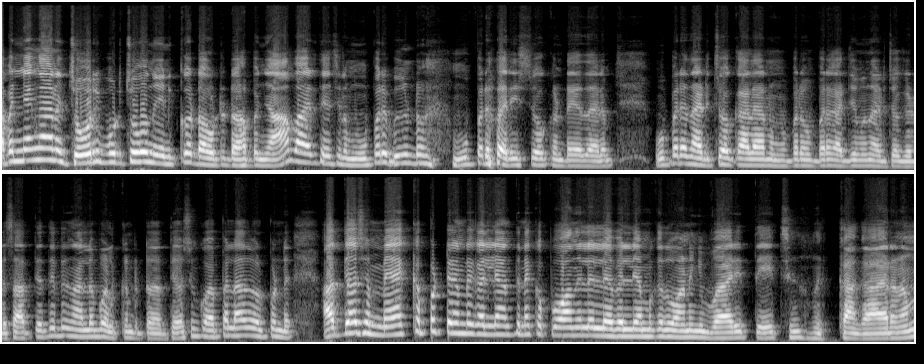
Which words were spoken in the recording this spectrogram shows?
അപ്പം ഞങ്ങാണ് ചോറി പൊടിച്ചോ എന്ന് എനിക്ക് ഡൗട്ട് ഇട്ടോ. അപ്പം ഞാൻ വാരി തേച്ചില്ല. മൂപ്പര് വീണ്ടും മൂപ്പര് പരീക്ഷിച്ച് നോക്കണ്ട് ഏതായാലും. മൂപ്പരെ അടിച്ചു നോക്കാലാണ് മൂപ്പര് മൂപ്പരെ കജ്ജിമെന്ന് അടിച്ചു നോക്കിയിട്ട്. സത്യത്തിൽ നല്ല വെളുക്കുണ്ട് കേട്ടോ അത്യാവശ്യം കുഴപ്പമില്ലാതെ വെളുപ്പുണ്ട്. അത്യാവശ്യം മേക്കപ്പ് ഇട്ടേണ്ട കല്യാണത്തിനൊക്കെ പോകാന്നുള്ള ലെവലിൽ നമുക്കത് വേണമെങ്കിൽ വാരി തേച്ച് നിൽക്കാം. കാരണം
